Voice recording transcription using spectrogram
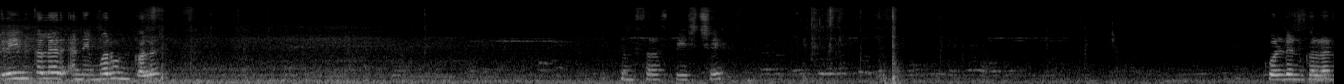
ગ્રીન કલર અને મરૂન કલર એકદમ સરસ પીસ છે. Golden colour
